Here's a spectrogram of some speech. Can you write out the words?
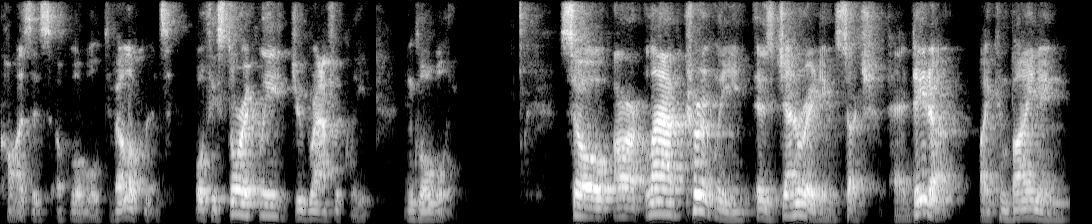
causes of global development, both historically, geographically, and globally. So our lab currently is generating such uh, data by combining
